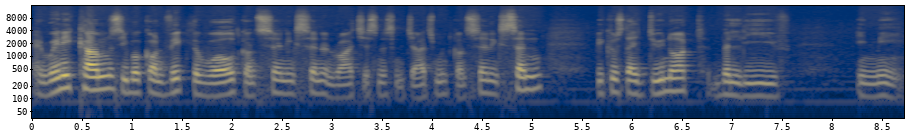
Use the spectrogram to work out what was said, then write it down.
And when he comes, he will convict the world concerning sin and righteousness and judgment, concerning sin, because they do not believe in me.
